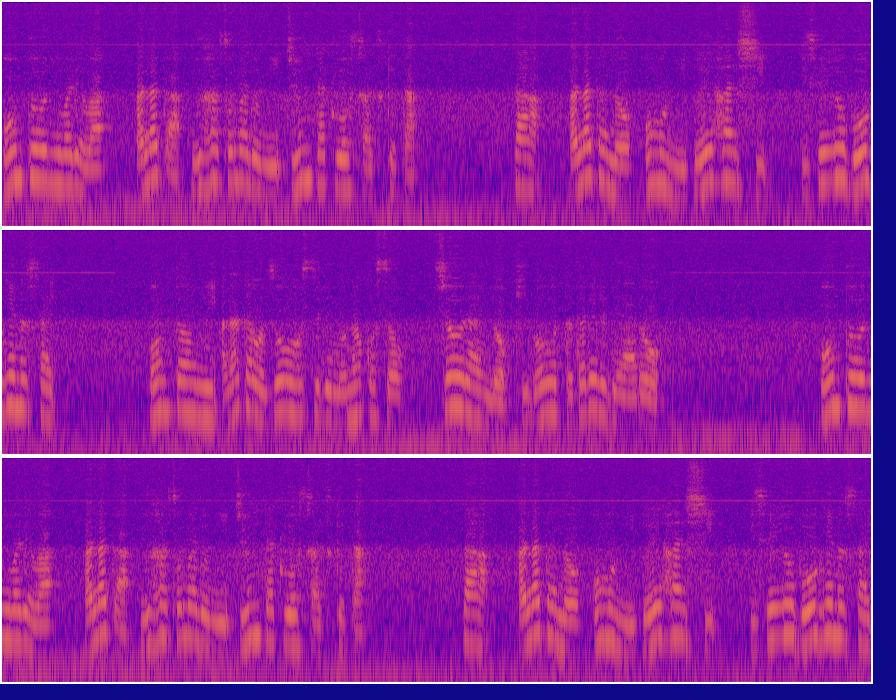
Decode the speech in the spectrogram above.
本当に我はあなたユハソマドに潤沢を授けたさああなたの主に礼拝し犠牲を防御なさい本当にあなたを憎悪する者こそ将来の希望を絶たれるであろう本当に我は あなたユハソなどに潤沢を授けた。さああなたの主に礼拝し犠牲を防御なさい。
